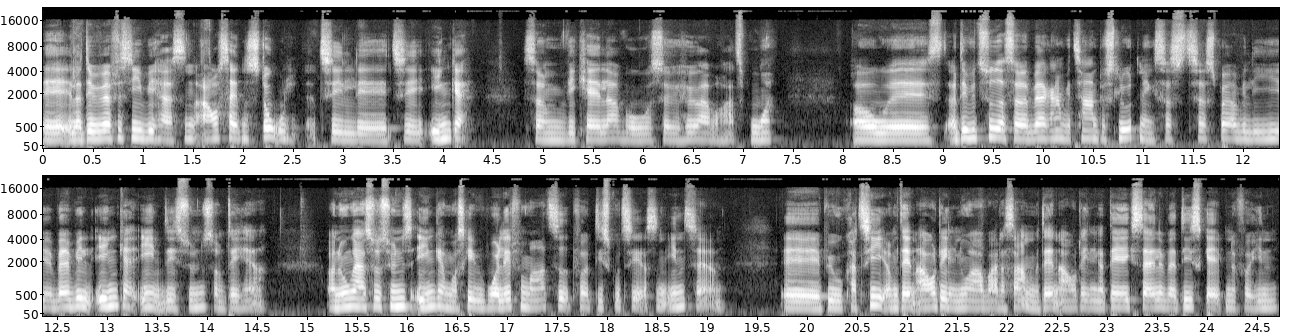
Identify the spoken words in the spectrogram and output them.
Øh, eller det vil i hvert fald sige, at vi har sådan afsat en stol til, øh, til Inga, som vi kalder vores øh, høreapparatsbruger. Og, øh, og det betyder så, at hver gang vi tager en beslutning, så, så spørger vi lige, øh, hvad vil Inga egentlig synes om det her? Og nogle gange så synes Inga måske, at vi bruger lidt for meget tid på at diskutere sådan internt øh, byråkrati, om den afdeling nu arbejder sammen med den afdeling, og det er ikke særlig værdiskabende for hende.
